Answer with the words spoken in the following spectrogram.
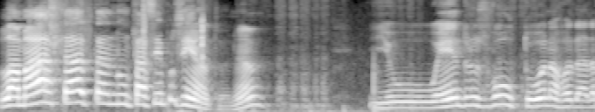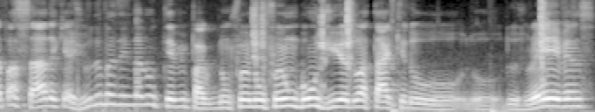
Lamar tá, tá, não tá 100%, né? E o Andrews voltou na rodada passada, que ajuda, mas ainda não teve impacto. Não foi, não foi um bom dia do ataque do, do dos Ravens.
